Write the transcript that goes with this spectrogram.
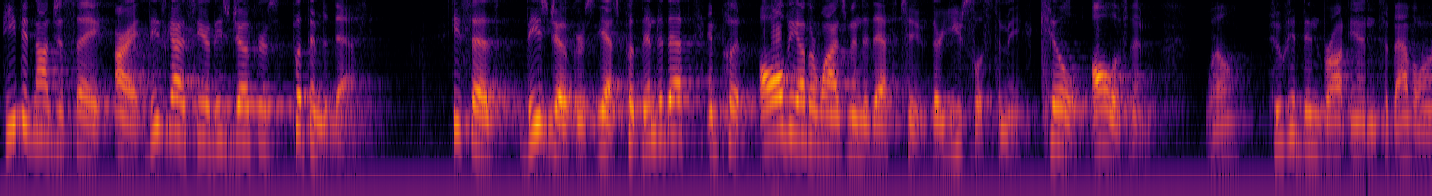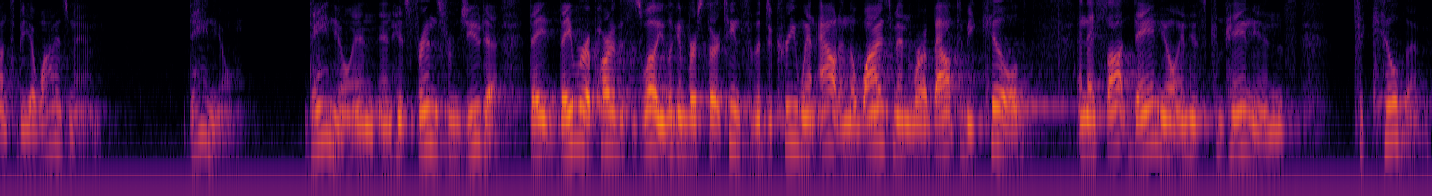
he did not just say, All right, these guys here, these jokers, put them to death. He says, These jokers, yes, put them to death and put all the other wise men to death too. They're useless to me. Kill all of them. Well, who had been brought into Babylon to be a wise man? Daniel. Daniel and, and his friends from Judah, they, they were a part of this as well. You look in verse 13. So the decree went out, and the wise men were about to be killed, and they sought Daniel and his companions to kill them.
